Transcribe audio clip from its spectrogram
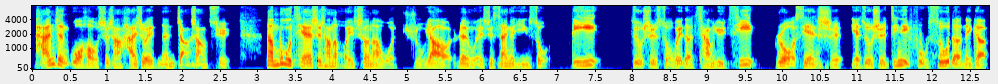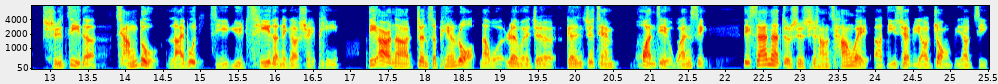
盘整过后市场还是会能涨上去。那目前市场的回撤呢，我主要认为是三个因素，第一就是所谓的强预期。弱现实，也就是经济复苏的那个实际的强度来不及预期的那个水平。第二呢，政策偏弱，那我认为这跟之前换届有关系。第三呢，就是市场仓位啊的确比较重，比较急。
